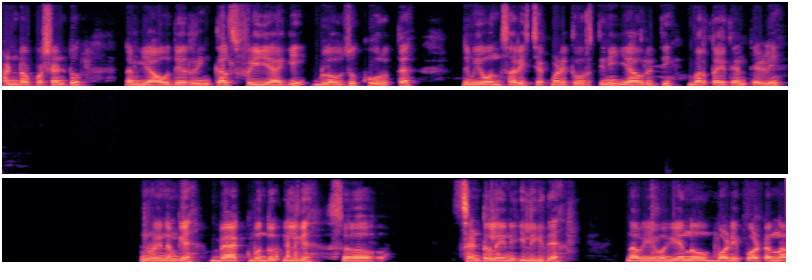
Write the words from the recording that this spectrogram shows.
ಹಂಡ್ರೆಡ್ ಪರ್ಸೆಂಟು. ನಮಗೆ ಯಾವುದೇ ರಿಂಕಲ್ಸ್ ಫ್ರೀಯಾಗಿ ಬ್ಲೌಸು ಕೂರುತ್ತೆ. ನಿಮಗೆ ಒಂದು ಸಾರಿ ಚೆಕ್ ಮಾಡಿ ತೋರಿಸ್ತೀನಿ, ಯಾವ ರೀತಿ ಬರ್ತಾ ಇದೆ ಅಂತ ನೋಡಿ ನಮಗೆ ಬ್ಯಾಕ್ ಬಂದು ಇಲ್ಲಿಗೆ ಸೆಂಟ್ರಲ್ ಲೈನ್ ಇಲ್ಲಿಗಿದೆ. ನಾವು ಇವಾಗ ಏನು ಬಾಡಿ ಪಾರ್ಟನ್ನು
